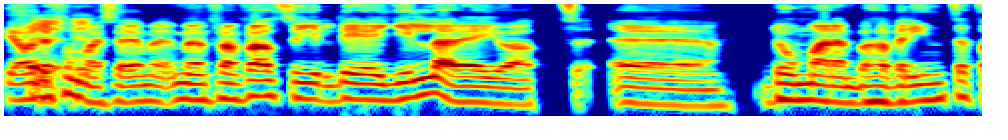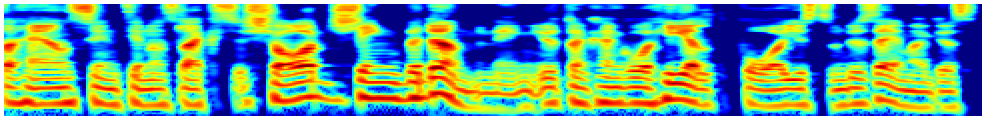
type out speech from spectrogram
ja, det får man ju säga. Men, framförallt så det jag gillar är ju att eh, domaren behöver inte ta hänsyn till någon slags charging-bedömning utan kan gå helt på, just som du säger Marcus,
